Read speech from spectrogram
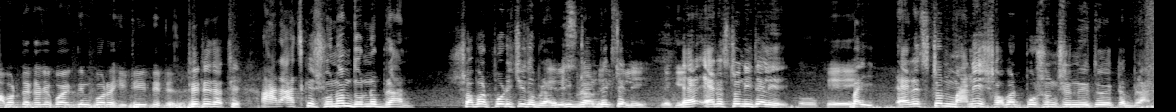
আবার দেখা যায় কয়েকদিন পরে হিটি ফেটে যায়। ফেটে যাচ্ছে। আর আজকে সুনাম ধন্য ব্র্যান্ড সবার পরিচিত ব্র্যান্ড কি ব্র্যান্ড দেখছেন? অ্যারেস্টন ইটালি ওকে ভাই অ্যারেস্টন মানে সবার প্রশংসনীয় একটা ব্র্যান্ড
